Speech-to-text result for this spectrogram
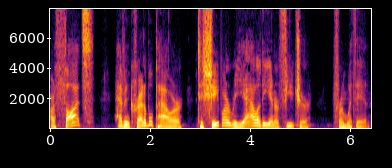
Our thoughts have incredible power to shape our reality and our future from within.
